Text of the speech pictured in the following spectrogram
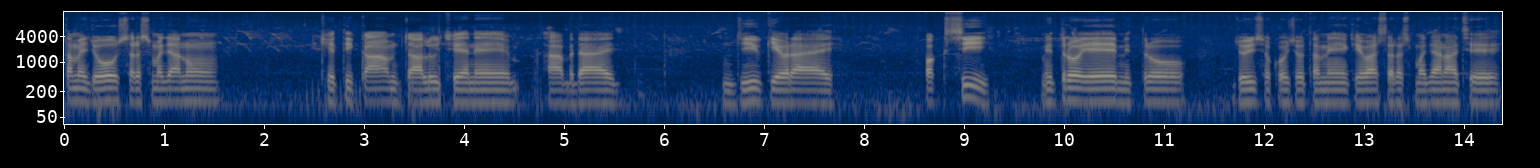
તમે જો સરસ મજાનું ખેતી કામ ચાલુ છે અને આ બધા જીવ કહેવરાય પક્ષી મિત્રો એ મિત્રો જોઈ શકો છો તમે કેવા સરસ મજાના છે.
